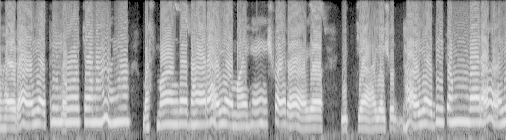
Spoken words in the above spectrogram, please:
ಹರಾಯ ತ್ರಿಲೋಚನಾಯ ಭಸ್ಮಾಂಗಧಾರಾಯ ಮಹೇಶ್ವರಾಯ ನಿತ್ಯಾಯ ಶುದ್ಧಾಯ ದಿಗಂಬರಾಯ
